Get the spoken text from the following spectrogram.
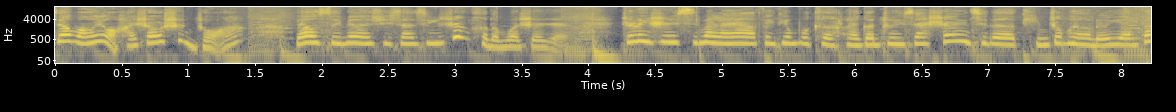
交网友还是要慎重啊，不要随便的去相信任何的陌生人。这里是喜马拉雅，非听不可，来关注一下上一期的听众朋友留言吧。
